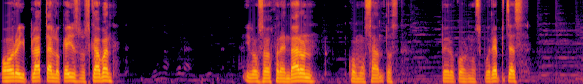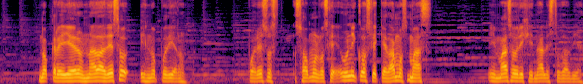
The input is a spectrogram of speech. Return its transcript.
oro y plata, lo que ellos buscaban, y los ofrendaron como santos. Pero con los purépechas no creyeron nada de eso y no pudieron. Por eso somos los que, únicos que quedamos más y más originales todavía.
